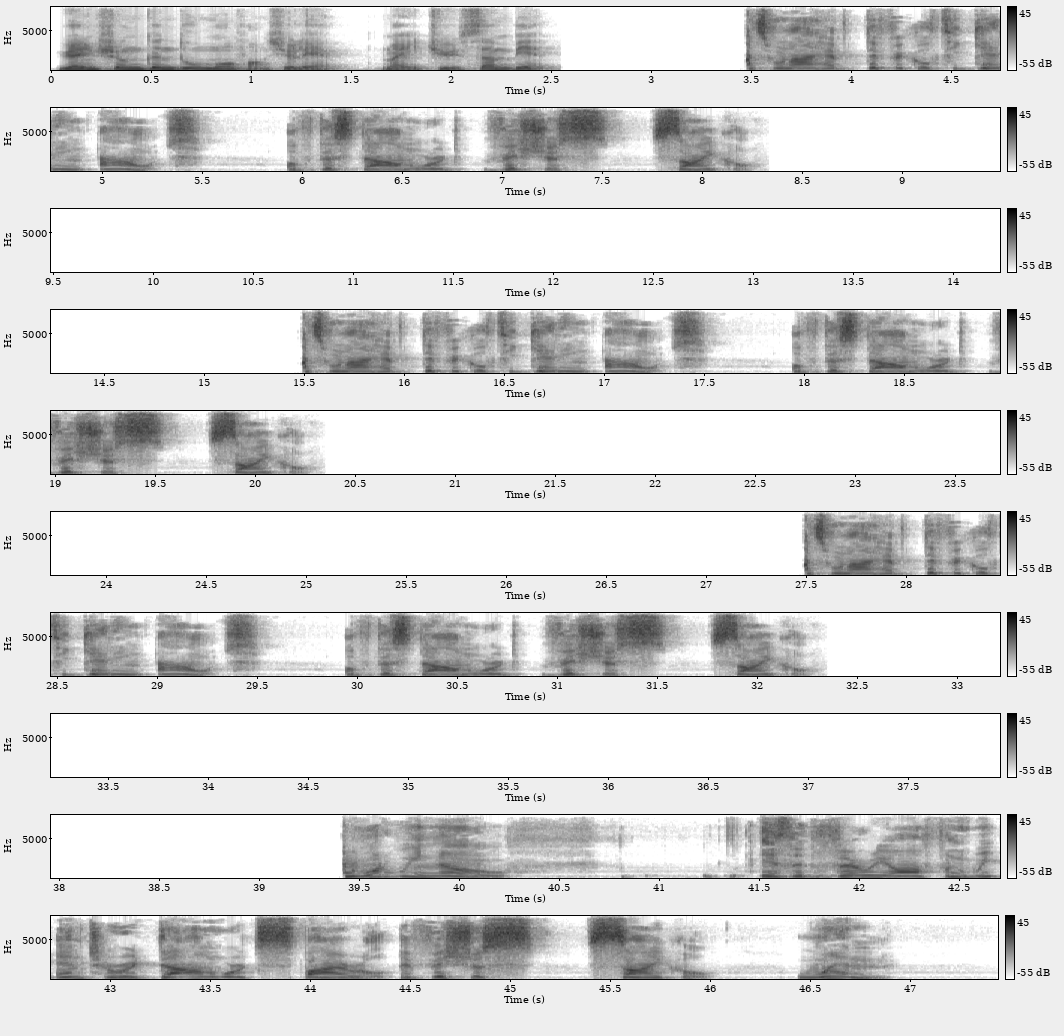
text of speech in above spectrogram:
原声跟读模仿训练，每句三遍。 It's when I have difficulty getting out of this downward vicious cycle. It's when I have difficulty getting out of this downward vicious cycle. It's when I have difficulty getting out of this downward vicious cycle. And what we know is that very often we enter a downward spiral, a vicious cycle, when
